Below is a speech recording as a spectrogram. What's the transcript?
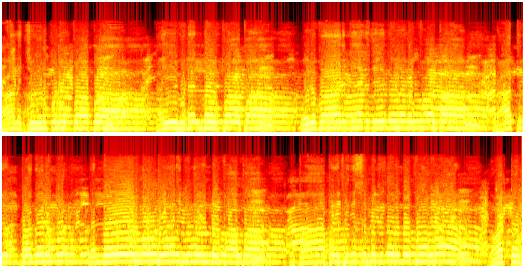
കാണിച്ചു കൊടുക്കണം ഉപ്പാപ്പ. കൈവിടല്ലോ ഉപ്പാപ്പ. ഒരുപാട് ത്യാഗം ചെയ്യുന്നവരാണ് ഉപ്പാപ്പ. രാത്രിയും പകലും നല്ലോണം അധ്വാനിക്കുന്നവരുണ്ട് ഉപ്പാപ്പ. ഉപ്പാപ്പനെ പരിശ്രമിക്കുന്നവരുണ്ട് ഉപ്പാപ്പ. നോട്ടം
